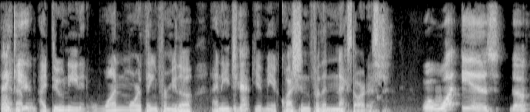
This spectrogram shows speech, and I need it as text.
Thank And, you. I do need one more thing from you, though. I need you to give me a question for the next artist. Well, what is the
